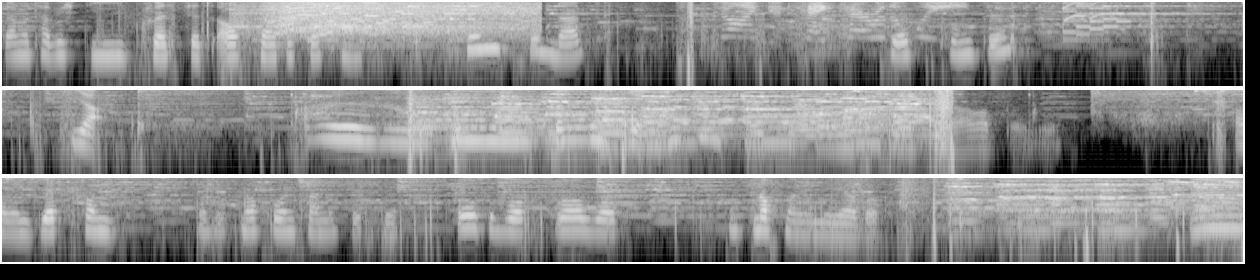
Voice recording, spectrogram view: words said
Damit habe ich die Quest jetzt auch fertig. Das sind 500 Time to take care of the weeds. Questpunkte. Ja. Also, das sind Diamanten. Also. Und jetzt kommt, was ich noch holen kann, ist jetzt eine große Box, Brawl Box und nochmal eine Megabox. Mm,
